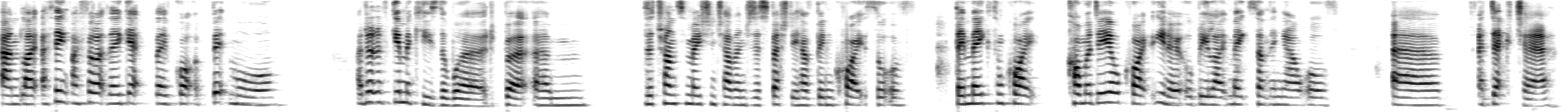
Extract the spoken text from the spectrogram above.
and like I think I feel like they get they've got a bit more. I don't know if gimmicky is the word, but um, the transformation challenges especially have been quite sort of. They make them quite comedy or quite you know it'll be like make something out of uh, a deck chair.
